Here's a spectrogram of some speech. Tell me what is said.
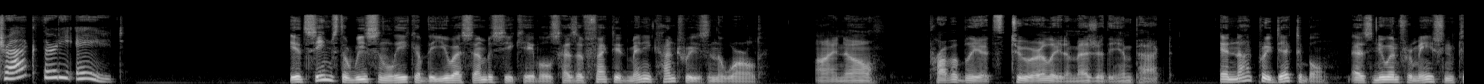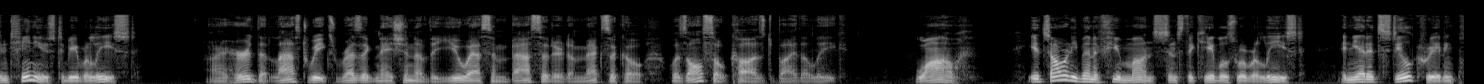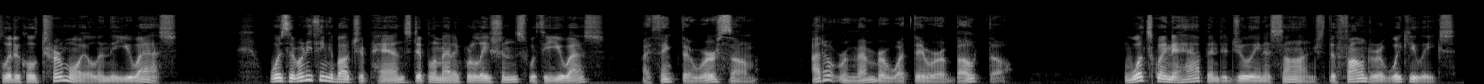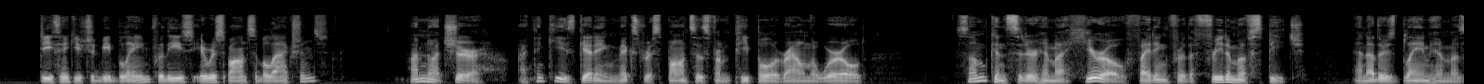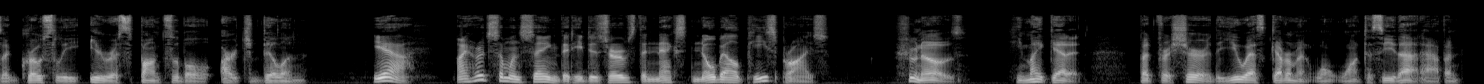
Track 38. It seems the recent leak of the U.S. Embassy cables has affected many countries in the world. I know. Probably it's too early to measure the impact. And not predictable, as new information continues to be released. I heard that last week's resignation of the U.S. ambassador to Mexico was also caused by the leak. Wow. It's already been a few months since the cables were released, and yet it's still creating political turmoil in the U.S. Was there anything about Japan's diplomatic relations with the U.S.? I think there were some. I don't remember what they were about, though. What's going to happen to Julian Assange, the founder of WikiLeaks? Do you think he should be blamed for these irresponsible actions? I'm not sure. I think he's getting mixed responses from people around the world. Some consider him a hero fighting for the freedom of speech, and others blame him as a grossly irresponsible arch villain. Yeah, I heard someone saying that he deserves the next Nobel Peace Prize. Who knows? He might get it, but for sure the U.S. government won't want to see that happen.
